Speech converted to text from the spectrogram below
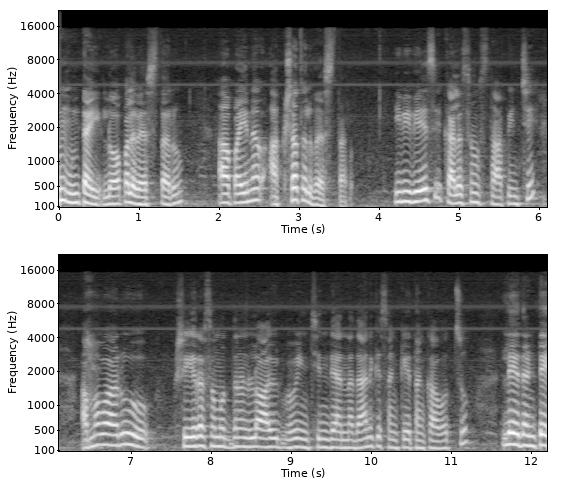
ఉంటాయి లోపల వేస్తారు. ఆ పైన అక్షతలు వేస్తారు. ఇవి వేసి కలశం స్థాపించి అమ్మవారు క్షీర సముద్రంలో ఆవిర్భవించింది అన్న దానికి సంకేతం కావచ్చు. లేదంటే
